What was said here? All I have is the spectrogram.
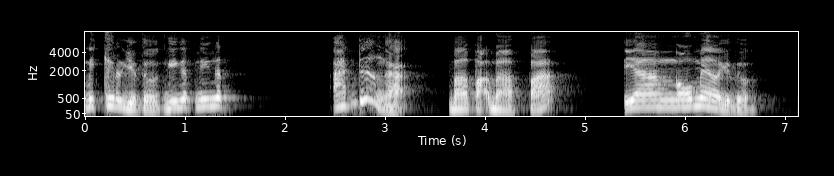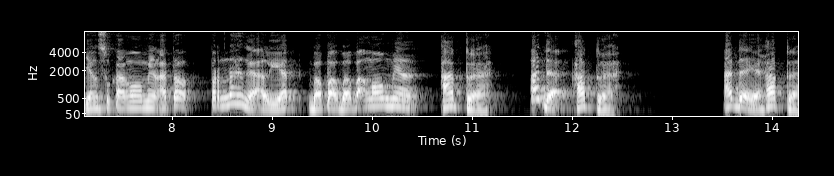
mikir gitu, nginget-nginget ada nggak bapak-bapak yang ngomel gitu, yang suka ngomel atau pernah nggak lihat bapak-bapak ngomel? Ada, Ada, ada, ada ya. ada.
